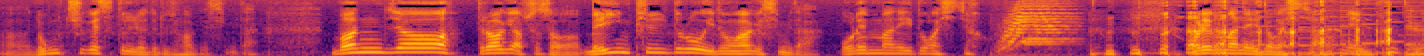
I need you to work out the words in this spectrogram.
어, 농축해서 들려드리도록 하겠습니다. 먼저 들어가기 앞서서 main field로 이동하겠습니다. 오랜만에 이동하시죠. 오랜만에 이동하시죠. main field.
